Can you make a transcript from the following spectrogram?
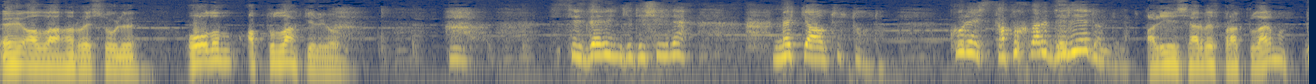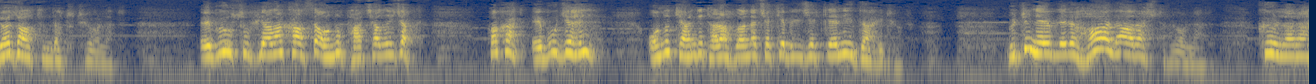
Ey Allah'ın Resulü, oğlum Abdullah geliyor. Sizlerin gidişiyle Mekke alt üst oldu. Kureyş sapıkları deliye döndüler. Ali'yi serbest bıraktılar mı? Göz altında tutuyorlar. Ebu Sufyan'a kalsa onu parçalayacak. Fakat Ebu Cehil onu kendi taraflarına çekebileceklerini iddia ediyor. Bütün evleri hala araştırıyorlar. Kırlara,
